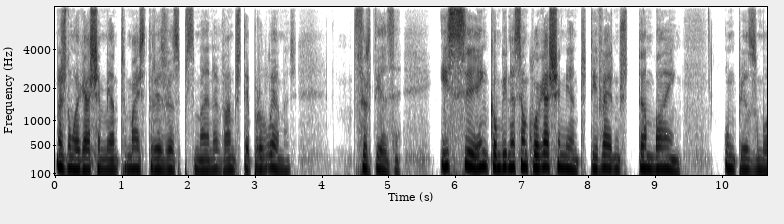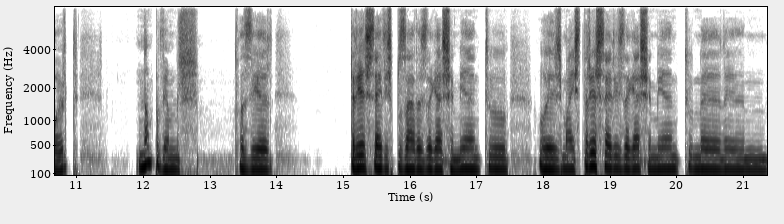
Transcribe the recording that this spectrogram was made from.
Mas num agachamento, mais de 3 vezes por semana, vamos ter problemas. De certeza. E se em combinação com o agachamento tivermos também um peso morto, não podemos fazer três séries pesadas de agachamento, hoje mais três séries de agachamento na, na,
